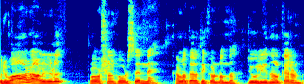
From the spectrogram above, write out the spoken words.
ഒരുപാട് ആളുകൾ പ്രൊഫഷണൽ കോഴ്സ് തന്നെ കള്ളത്തരത്തിൽ കൊണ്ടുവന്ന് ജോലി ചെയ്യുന്ന ആൾക്കാരുണ്ട്.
